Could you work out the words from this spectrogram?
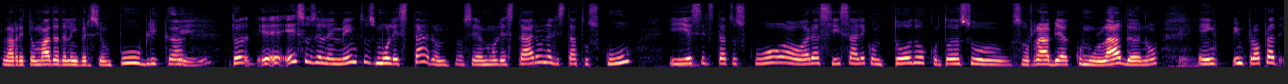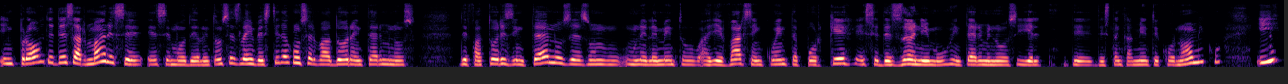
La retomada de la inversión pública, Sí. e- esos elementos molestaron, o sea, molestaron el status quo y ese status quo ahora sí sale con todo, con toda su, su rabia acumulada, ¿no? En, en, propia- en pro de desarmar ese, ese modelo. Entonces, la investida conservadora en términos de factores internos un, un elemento a llevarse en cuenta por qué ese desánimo en términos y de, de estancamiento económico y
